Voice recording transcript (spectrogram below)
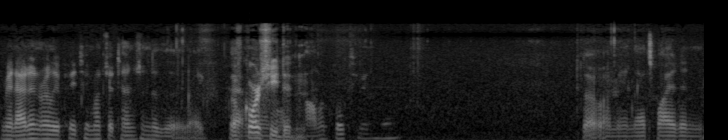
I mean, I didn't really pay too much attention to the like. Of course you didn't. Comic books. So I mean, that's why I didn't.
